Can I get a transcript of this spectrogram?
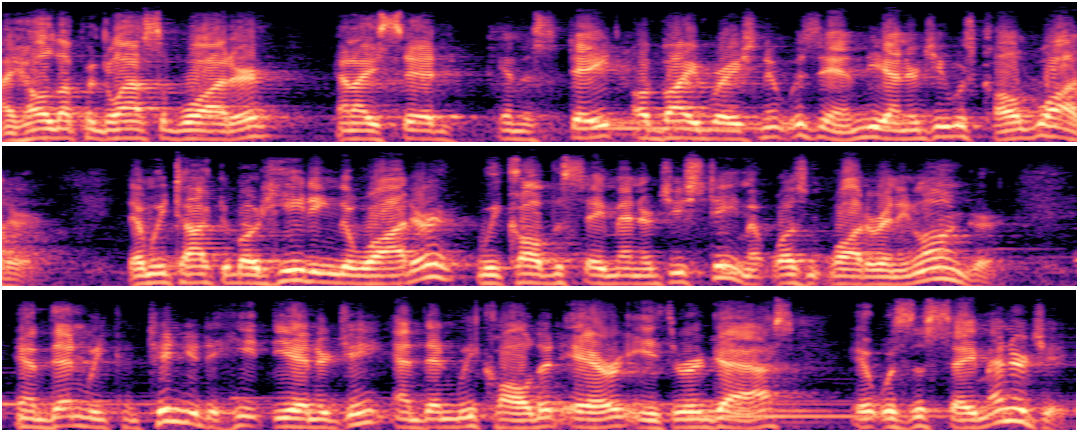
I held up a glass of water and I said, in the state of vibration it was in, the energy was called water. Then we talked about heating the water. We called the same energy steam. It wasn't water any longer. And then we continued to heat the energy, and then we called it air, ether, or gas. It was the same energy.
